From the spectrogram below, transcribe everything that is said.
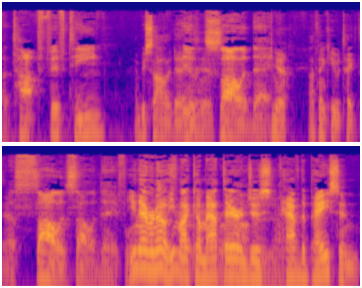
a top fifteen That'd be solid day is a solid day. Yeah, I think he would take that. A solid, solid day for You never know. He might come out there and just have the pace, and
